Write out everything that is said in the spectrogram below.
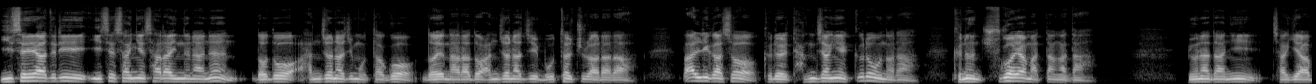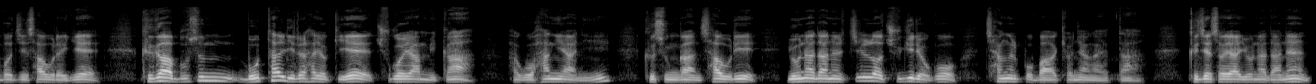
이세의 아들이 이 세상에 살아있는 한은 너도 안전하지 못하고 너의 나라도 안전하지 못할 줄 알아라. 빨리 가서 그를 당장에 끌어오너라. 그는 죽어야 마땅하다. 요나단이 자기 아버지 사울에게 그가 무슨 못할 일을 하였기에 죽어야 합니까? 하고 항의하니 그 순간 사울이 요나단을 찔러 죽이려고 창을 뽑아 겨냥하였다. 그제서야 요나단은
